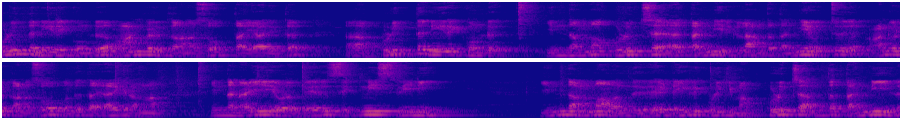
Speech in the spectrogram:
குளிர்ந்த நீரை கொண்டு ஆண்களுக்கான சோப் தயாரித்த குளித்த நீரை கொண்டு இந்த அம்மா குளிச்ச தண்ணி இருக்குல்ல அந்த தண்ணியை வச்சு ஆண்களுக்கான சோப் வந்து தயாரிக்கிறாங்களாம். இந்த நடிகையோட பேர் சிட்னி ஸ்ரீனி. இந்த அம்மா வந்து டெய்லி குளிக்குமா? குளிச்ச அந்த தண்ணியில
